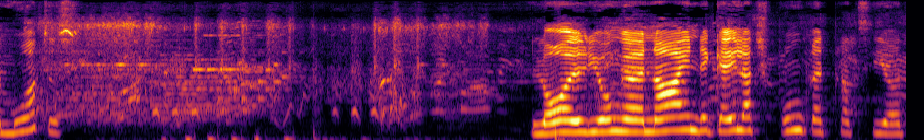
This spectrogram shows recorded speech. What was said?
Der Mortis? Lol, Junge, nein, der Gale hat Sprungbrett platziert.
